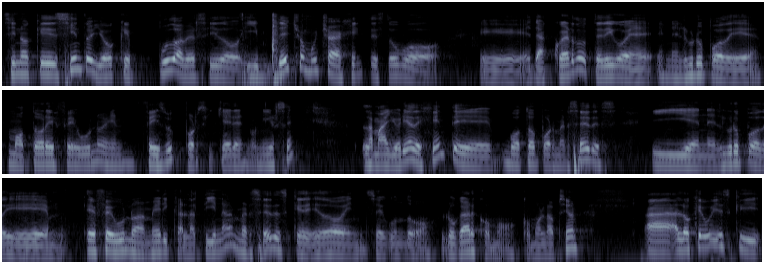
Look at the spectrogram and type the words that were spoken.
sino que siento yo que pudo haber sido, y de hecho mucha gente estuvo eh, de acuerdo, te digo, eh, en el grupo de Motor F1 en Facebook, por si quieren unirse, la mayoría de gente votó por Mercedes. Y en el grupo de F1 América Latina, Mercedes quedó en segundo lugar como, como la opción. A, lo que voy es que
